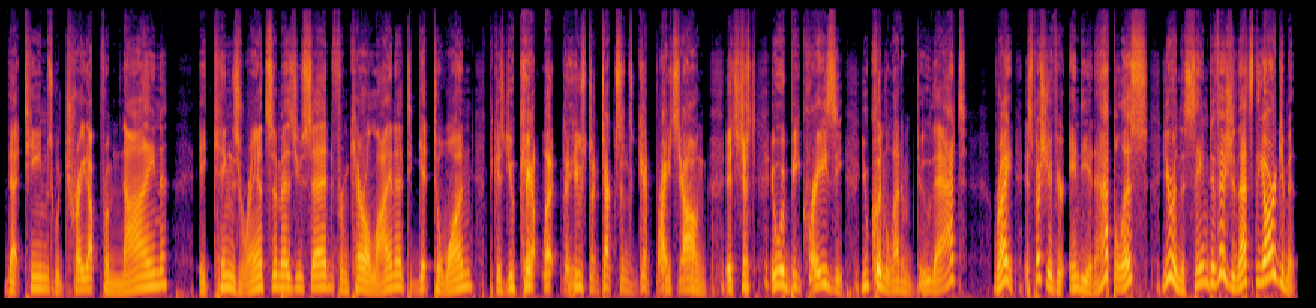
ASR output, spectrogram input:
that teams would trade up from nine, a king's ransom, as you said, from Carolina to get to one, because you can't let the Houston Texans get Bryce Young. It's just, it would be crazy. You couldn't let him do that, right? Especially if you're Indianapolis, you're in the same division. That's the argument.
